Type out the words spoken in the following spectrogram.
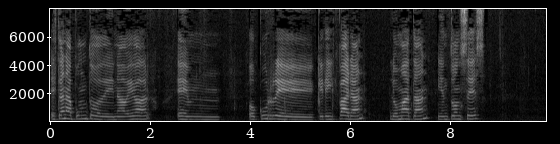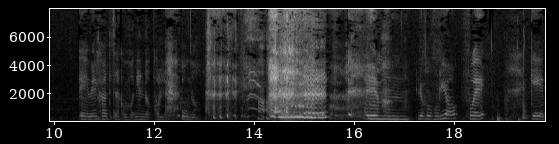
están a punto de navegar, em, ocurre que le disparan, lo matan y entonces eh, Benja, te estás confundiendo con la 1. Em, Lo que ocurrió fue que,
